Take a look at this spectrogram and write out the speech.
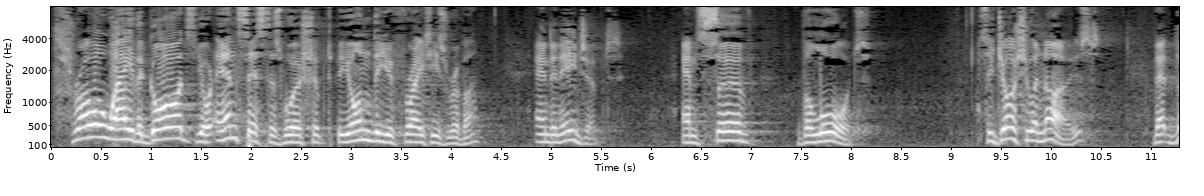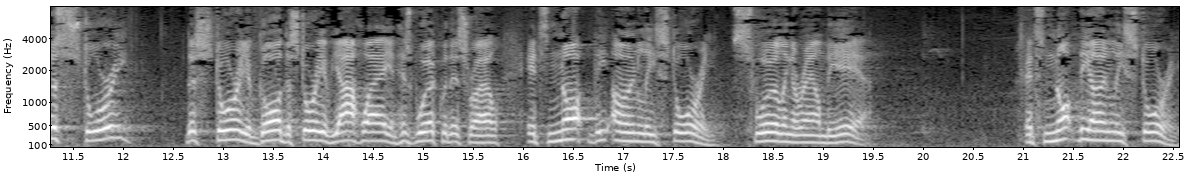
Throw away the gods your ancestors worshipped beyond the Euphrates River and in Egypt and serve the Lord. See, Joshua knows that this story, this story of God, the story of Yahweh and his work with Israel, it's not the only story swirling around the air. It's not the only story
